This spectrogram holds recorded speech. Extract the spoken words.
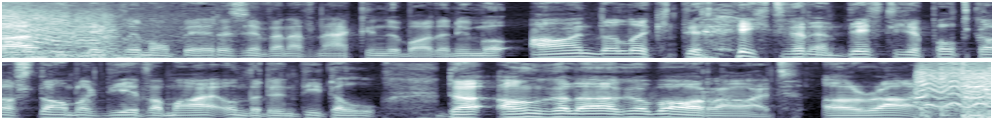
Ik ben Clement Peres en vanaf na kunnen je bij de nummer eindelijk terecht voor een deftige podcast, namelijk die van mij onder de titel De Ongelogen Waarheid. Alright.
